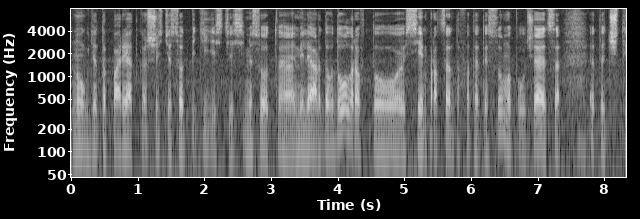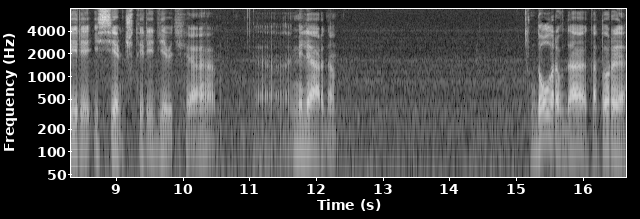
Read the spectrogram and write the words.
ну, где-то порядка 650-700 э, миллиардов долларов, то 7% от этой суммы получается это 4,7-4,9 э, э, миллиарда долларов, да, которые,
